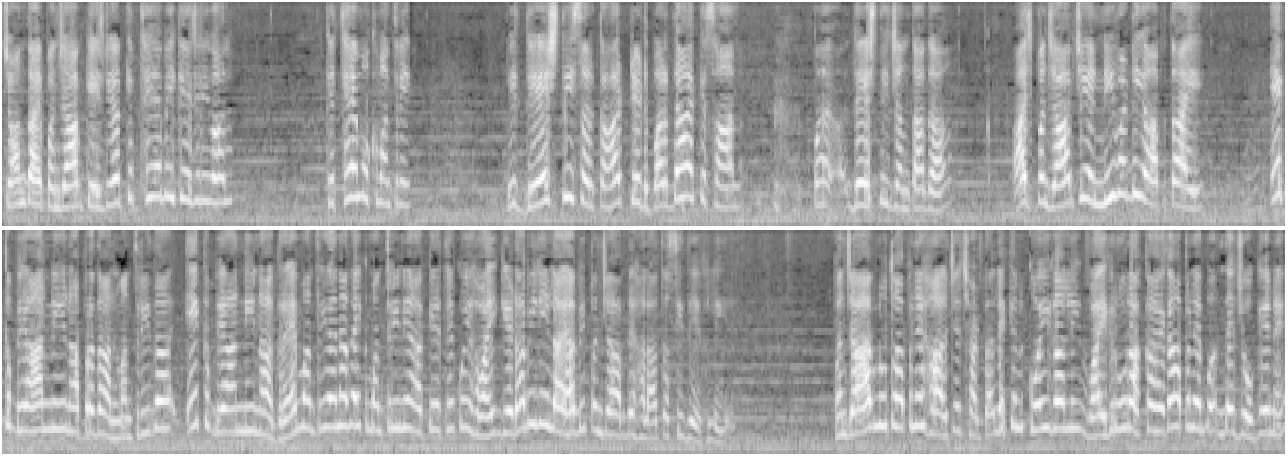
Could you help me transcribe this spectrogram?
ਚਾਹੁੰਦਾ ਹੈ ਪੰਜਾਬ ਕੇਜਰੀਵਾਲ? ਕਿੱਥੇ ਹੈ ਵੀ ਕੇਜਰੀਵਾਲ? ਕਿੱਥੇ ਹੈ ਮੁੱਖ ਮੰਤਰੀ? ਵੀ ਦੇਸ਼ ਦੀ ਸਰਕਾਰ ਢਿੱਡ ਭਰਦਾ ਕਿਸਾਨ ਦੇਸ਼ ਦੀ ਜਨਤਾ ਦਾ। ਅੱਜ ਪੰਜਾਬ 'ਚ ਇੰਨੀ ਵੱਡੀ ਆਪਤ ਆਈ ਇੱਕ ਬਿਆਨ ਨਹੀਂ ਨਾ ਪ੍ਰਧਾਨ ਮੰਤਰੀ ਦਾ, ਇੱਕ ਬਿਆਨ ਨਹੀਂ ਨਾ ਗ੍ਰਹਿ ਮੰਤਰੀ ਦਾ। ਇਹਨਾਂ ਦਾ ਇੱਕ ਮੰਤਰੀ ਨੇ ਆ ਕੇ ਇੱਥੇ ਕੋਈ ਹਵਾਈ ਗੇੜਾ ਵੀ ਨਹੀਂ ਲਾਇਆ ਵੀ ਪੰਜਾਬ ਦੇ ਹਾਲਾਤ ਅਸੀਂ ਦੇਖ ਲਈਏ। ਪੰਜਾਬ ਨੂੰ ਤਾਂ ਆਪਣੇ ਹਾਲ 'ਚ ਛੱਡਦਾ ਲੇਕਿਨ ਕੋਈ ਗੱਲ ਨਹੀਂ, ਵਾਹਿਗੁਰੂ ਰਾਖਾ ਹੈਗਾ, ਆਪਣੇ ਬੰਦੇ ਜੋਗੇ ਨੇ।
